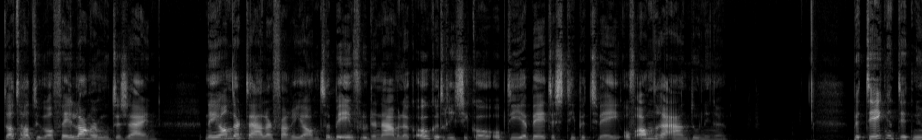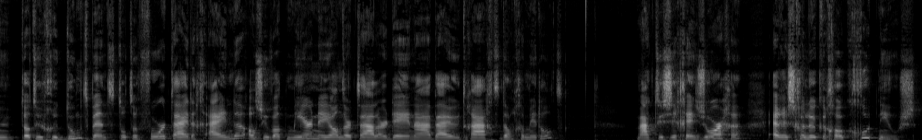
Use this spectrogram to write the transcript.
dat had u al veel langer moeten zijn. Neandertaler varianten beïnvloeden namelijk ook het risico op diabetes type 2 of andere aandoeningen. Betekent dit nu dat u gedoemd bent tot een voortijdig einde als u wat meer Neandertaler DNA bij u draagt dan gemiddeld? Maakt u zich geen zorgen, er is gelukkig ook goed nieuws.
